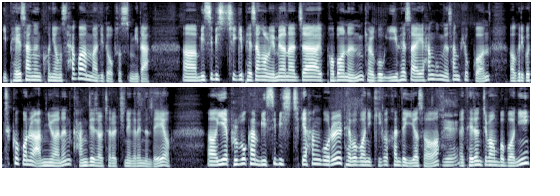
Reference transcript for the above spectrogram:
이 배상은커녕 사과 한마디도 없었습니다. 어, 미쓰비시 측이 배상을 외면하자 법원은 결국 이 회사의 한국 내 상표권 어, 그리고 특허권을 압류하는 강제 절차를 진행을 했는데요. 어, 이에 불복한 미쓰비시 측의 항고를 대법원이 기각한 데 이어서 예. 대전지방법원이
